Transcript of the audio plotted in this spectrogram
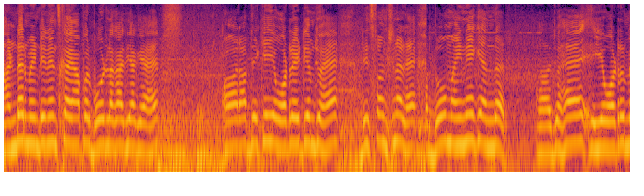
अंडर मेंटेनेंस का यहाँ पर बोर्ड लगा दिया गया है। और आप देखिए ये वाटर एटीएम जो है डिसफंक्शनल है। और दो महीने के अंदर जो है, ये वाटर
